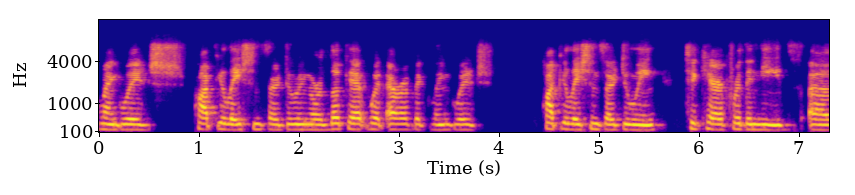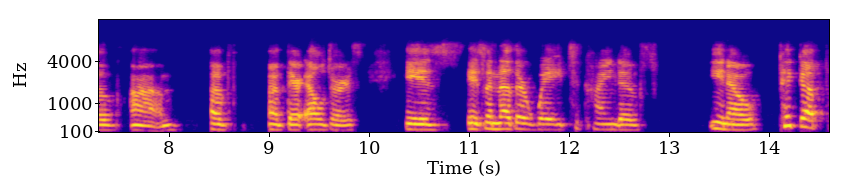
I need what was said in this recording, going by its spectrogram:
language populations are doing, or look at what Arabic language populations are doing to care for the needs of, um, of, of their elders is, is another way to kind of, you know, pick up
